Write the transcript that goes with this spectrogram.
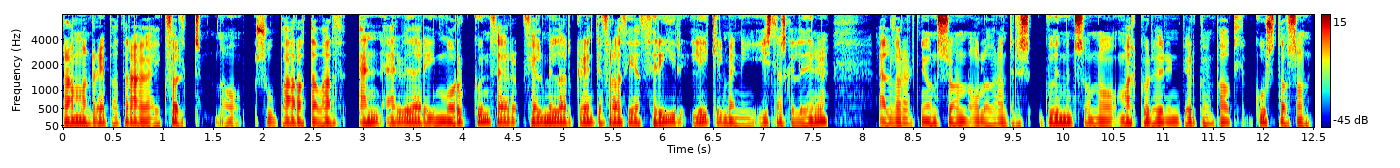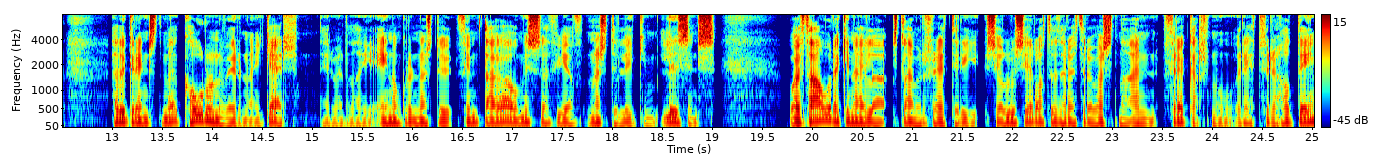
ramman reypa draga í kvöld. Og svo baráta varð enn erfiðar í morgun þegar fjölmilar greindi frá því að þrýr líkilmenn í íslenska liðinu, Elvar Örn Jónsson, Ólafur Andris Guðmundsson og markvörðurinn Björgvin Pál Gustafsson, hefðu greinst með kórunuveruna í gær. Þeir verða í einangrun næstu fimm daga og missa því af næstu leikim liðsins. Og ef það voru ekki nægila slæmur frettir í sjálfu sér áttu þar eftir að versna en frekar nú rétt fyrir hátdegi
